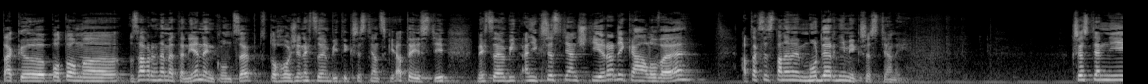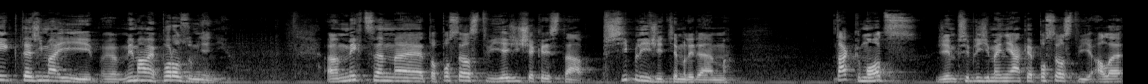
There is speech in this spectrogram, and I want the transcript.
tak eh, potom eh, zavrhneme ten jeden koncept toho, že nechceme být i křesťanský ateisti, nechceme být ani křesťanští radikálové, a tak se staneme moderními křesťany. Křesťaní, kteří mají, eh, my máme porozumění. My chceme to poselství Ježíše Krista přiblížit těm lidem tak moc, že jim přiblížíme nějaké poselství, ale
